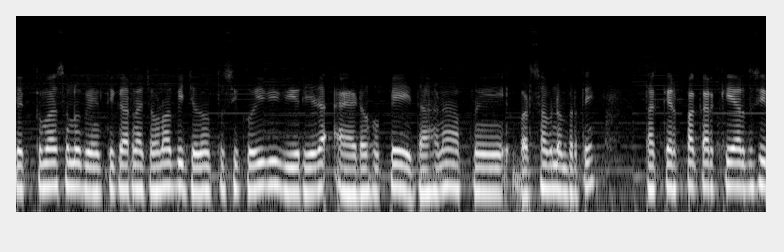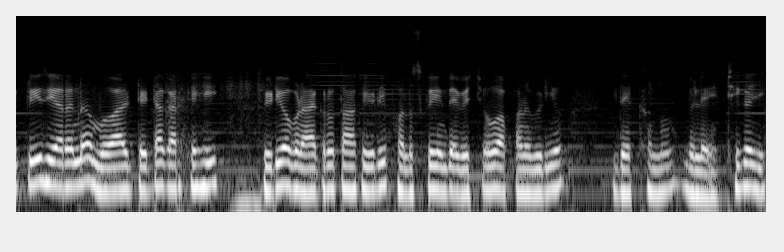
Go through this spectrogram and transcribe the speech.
ਤੇ ਇੱਕ ਮੈਂ ਤੁਹਾਨੂੰ ਬੇਨਤੀ ਕਰਨਾ ਚਾਹੁੰਦਾ ਵੀ ਜਦੋਂ ਤੁਸੀਂ ਕੋਈ ਵੀ ਵੀਰ ਜਿਹੜਾ ਐਡ ਉਹ ਭੇਜਦਾ ਹੈ ਨਾ ਆਪਣੇ WhatsApp ਨੰਬਰ ਤੇ, ਤਾਂ ਕਿਰਪਾ ਕਰਕੇ ਯਾਰ ਤੁਸੀਂ ਪਲੀਜ਼ ਯਾਰ ਨਾ ਮੋਬਾਈਲ ਟੇਢਾ ਕਰਕੇ ਹੀ ਵੀਡੀਓ ਬਣਾਇਆ ਕਰੋ ਤਾਂ ਕਿ ਜਿਹੜੀ ਫੁੱਲ ਸਕਰੀਨ ਦੇ ਵਿੱਚ ਉਹ ਆਪਾਂ ਨੂੰ ਵੀਡੀਓ ਦੇਖਣ ਨੂੰ ਮਿਲੇ, ਠੀਕ ਹੈ ਜੀ?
